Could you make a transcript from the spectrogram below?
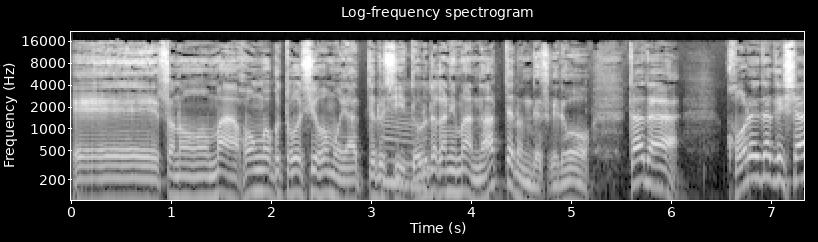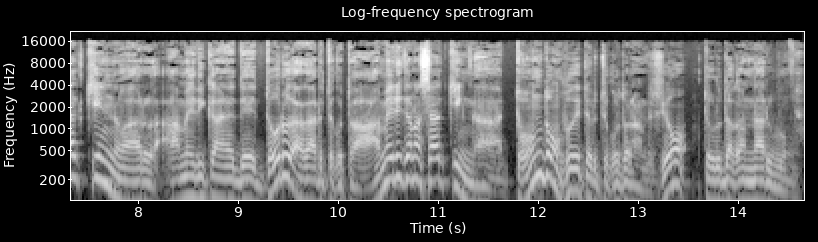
えー、えー、その、まあ、本国投資法もやってるし、うん、ドル高にまあなってるんですけど、ただ、これだけ借金のあるアメリカでドル上がるってことは、アメリカの借金がどんどん増えてるってことなんですよ。ドル高になる分。だか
